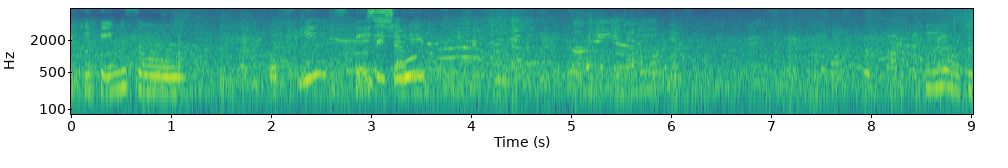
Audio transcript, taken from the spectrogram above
Aqui temos um coffee station. Aqui onde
